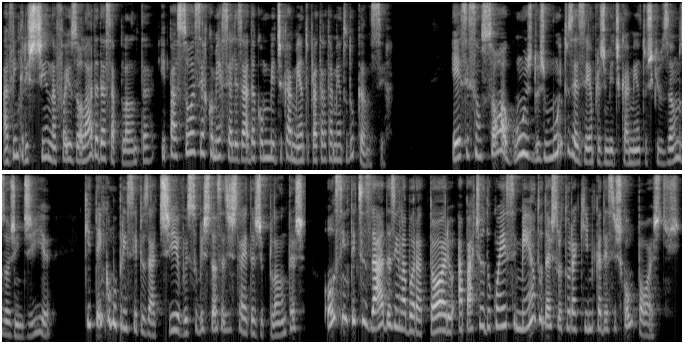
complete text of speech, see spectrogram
a vincristina foi isolada dessa planta e passou a ser comercializada como medicamento para tratamento do câncer. Esses são só alguns dos muitos exemplos de medicamentos que usamos hoje em dia que têm como princípios ativos substâncias extraídas de plantas ou sintetizadas em laboratório a partir do conhecimento da estrutura química desses compostos.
